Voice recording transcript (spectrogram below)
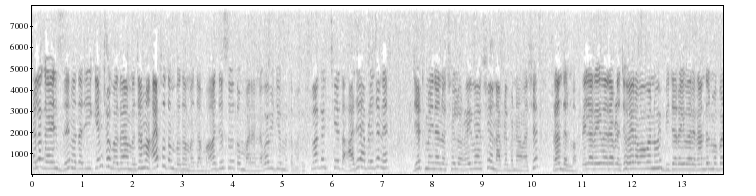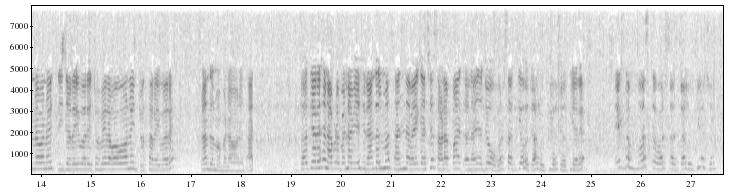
હેલો ગાઈઝ જય માતાજી. કેમ છો બધા? મજામાં? આવશો તમે બધા મજામાં જશો તો મારા નવા વિડીયોમાં તમારું સ્વાગત છે. તો આજે આપણે છે ને, જેઠ મહિનાનો છેલ્લો રવિવાર છે અને આપણે બનાવવા છે રાંદલમાં. પહેલા રવિવારે આપણે ઝવેરા વાવવાનું હોય, બીજા રવિવારે રાંદલમાં બનાવવાનું હોય, ત્રીજા રવિવારે ઝવેરા વાવવાનું હોય, ચોથા રવિવારે રાંદલમાં બનાવવાનું હોય. તો અત્યારે છે ને આપણે બનાવીએ છીએ રાંદલમાં. સાંજના વાગ્યા છે, સાડા પાંચ અને અહીંયા જો વરસાદ કેવો ચાલુ થયો છે અત્યારે. એકદમ મસ્ત વરસાદ ચાલુ થયો છે.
